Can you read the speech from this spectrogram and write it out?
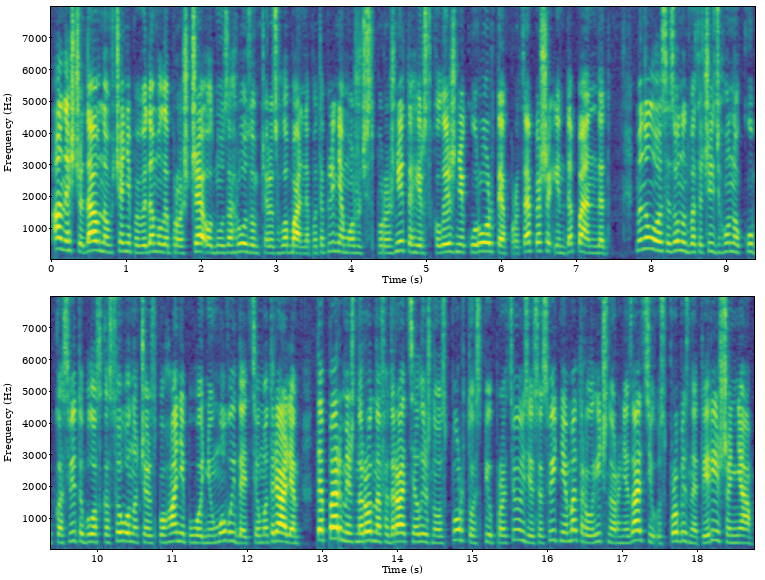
А нещодавно вчені повідомили про ще одну загрозу. Через глобальне потепління можуть спорожніти гірськолижні курорти. Про це пише Індепендент. Минулого сезону 26 гонок Кубка світу було скасовано через погані погодні умови. Йдеться у матеріалі. Тепер Міжнародна федерація лижного спорту співпрацює зі всесвітньою метеорологічною організацією у спробі знайти рішення.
